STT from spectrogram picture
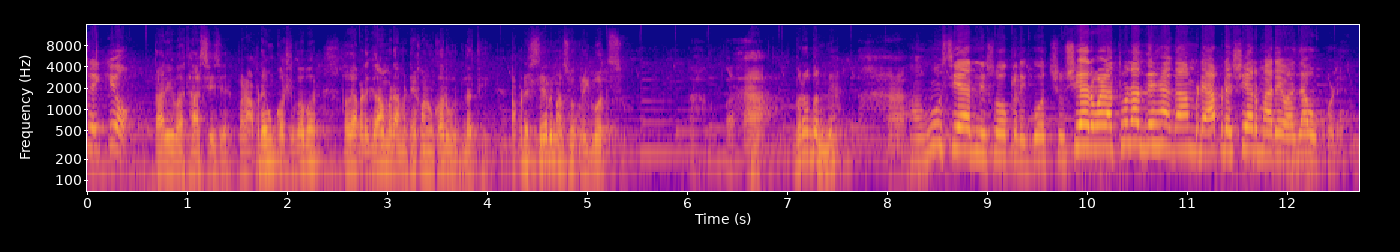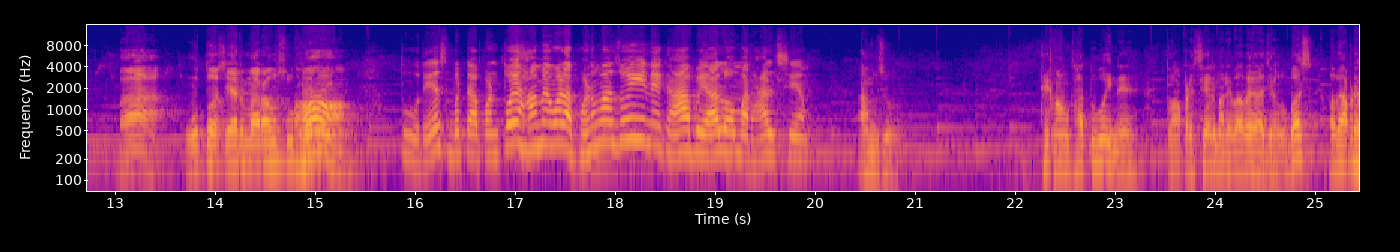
છે કયો? તારી વાત સાચી છે પણ આપણે શું કરશું ખબર? હવે આપણે ગામડામાં ઠેકાણું કરવું જ નથી. આપણે શહેરમાં છોકરી ગોતશું. હા બરોબર ને? હા. હા, હું શહેરની છોકરી ગોતશું. શહેરવાળા થોડા દેહા ગામડે આપણે શહેરમાં રહેવા જવું પડે. બા હું તો શહેરમાં રહું છું હા. તું રેસ બટા પણ તોય સામે વાળા ભણવા જોઈએ ને કે હા ભાઈ હાલો અમારે હાલ છે એમ. આમ જો ઠેકાણું થતું હોય ને તો આપણે શહેરમાં રહેવા વહેલા જવું બસ હવે આપણે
